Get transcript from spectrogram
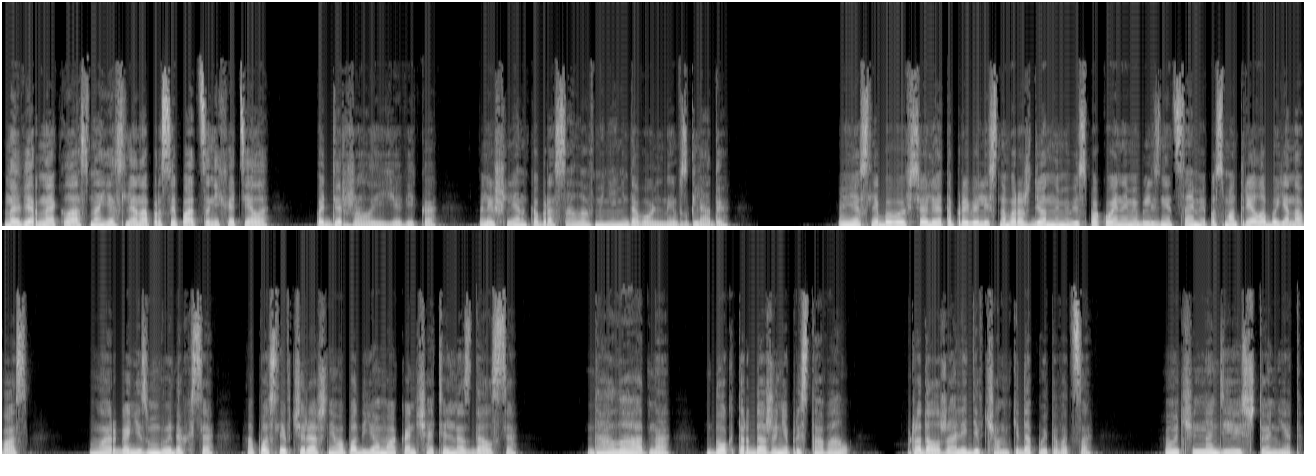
«Наверное, классно, если она просыпаться не хотела», — поддержала ее Вика. Лишь Ленка бросала в меня недовольные взгляды. «Если бы вы все лето провели с новорожденными беспокойными близнецами, посмотрела бы я на вас. Мой организм выдохся, а после вчерашнего подъема окончательно сдался». «Да ладно, доктор даже не приставал?» Продолжали девчонки допытываться. «Очень надеюсь, что нет.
